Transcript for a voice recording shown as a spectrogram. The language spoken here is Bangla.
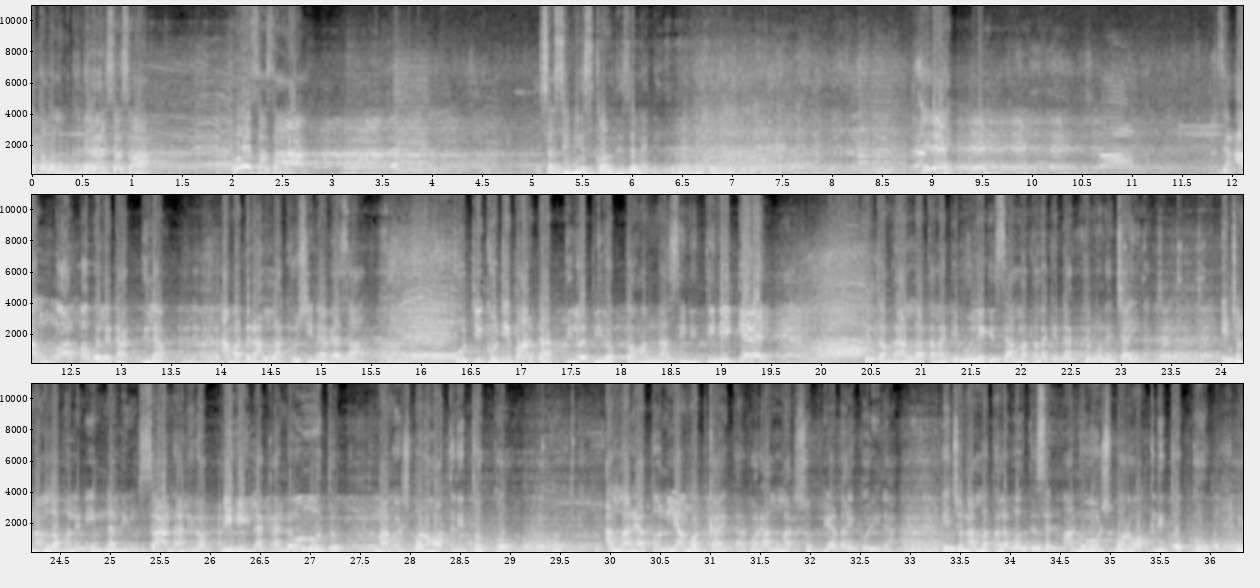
কথা বলেন কেন চাচা ও চাচা চাচি মিস কল দিছে নাকি? যে আল্লাহ আল্লাহ বলে ডাক দিলাম। আমাদের আল্লাহ খুশি না বেজা কোটি কোটি বার ডাক দিল, বিরক্ত হন না যিনি। তিনি কে? কিন্তু আমরা আল্লাহ তালাকে ভুলে গেছি। আল্লাহ তালাকে ডাকতে মনে চাই না। এই জন্য আল্লাহ বলেন, ইন্নাল ইনসান আলী রব্বিহি লাকানুদ। মানুষ বড় অকৃতজ্ঞ। আল্লাহর এত নিয়ামত খায়, তারপরে আল্লাহর শুক্রিয়া আদায় করি না। এই জন্য আল্লাহ তালা বলতেছেন, মানুষ বড় অকৃতজ্ঞ।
